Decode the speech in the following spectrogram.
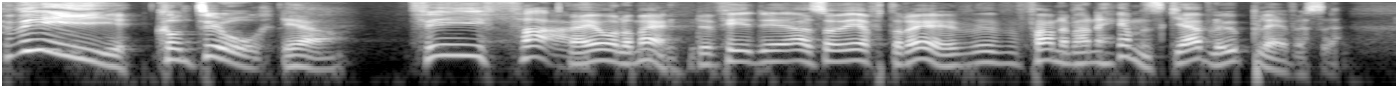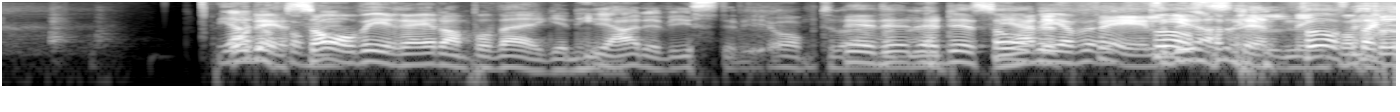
Tvi kontor! Ja, Fy fan! jag håller med. Det, alltså efter det, fan det var en hemsk jävla upplevelse. Ja, och det sa vi redan på vägen hit. Ja, det visste vi om tyvärr. Det, det, det, det sa Ni hade vi. fel först- inställning första- från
